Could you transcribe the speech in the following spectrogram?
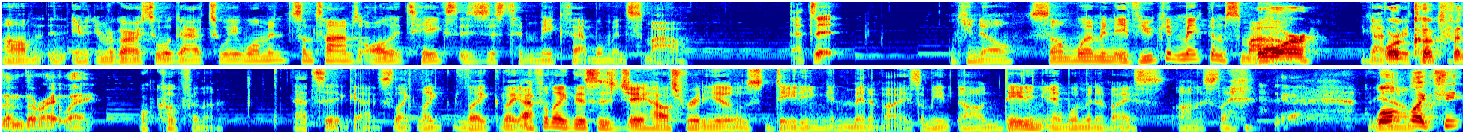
um, in, in in regards to a guy to a woman, sometimes all it takes is just to make that woman smile. That's it. You know, some women, if you can make them smile, Or or cook attention. for them the right way. or cook for them. That's it, guys. Like, like, like, like. I feel like this is J House Radio's dating and men advice. I mean, uh, dating and women advice. Honestly. Yeah. Well, know? like, see,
